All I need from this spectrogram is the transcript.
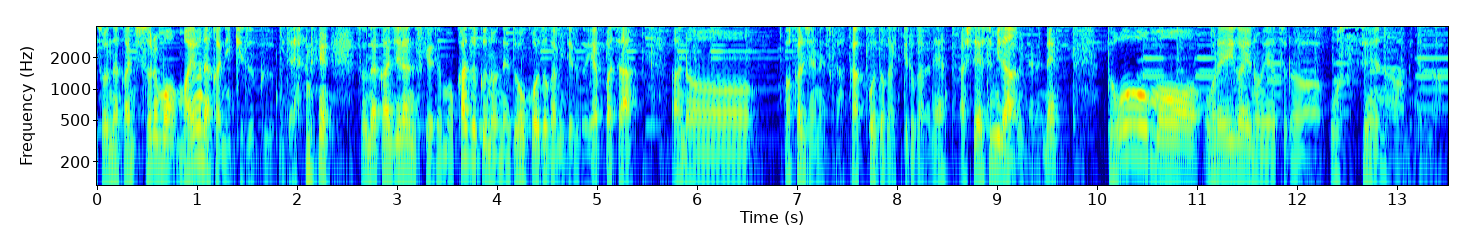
そんな感じ。それも真夜中に気づくみたいなね。そんな感じなんですけれども家族のね動向とか見てるとやっぱさあのー、わかるじゃないですか。学校とか行ってるからね明日休みだみたいなねどうも俺以外のやつらおっせえなみたいな。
